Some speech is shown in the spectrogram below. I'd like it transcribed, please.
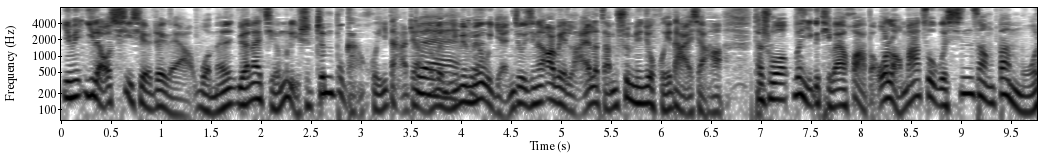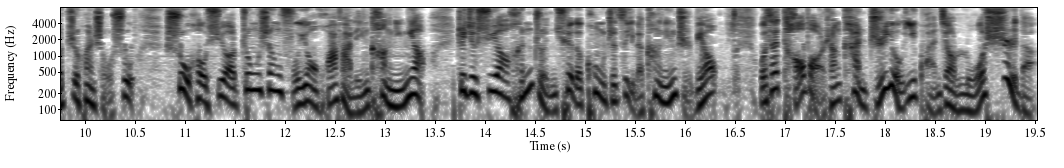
因为医疗器械这个呀，我们原来节目里是真不敢回答这样的问题，因为没有研究。今天二位来了，咱们顺便就回答一下哈。他说问一个题外话吧，我老妈做过心脏瓣膜置换手术，术后需要终生服用华法林抗凝药，这就需要很准确的控制自己的抗凝指标。我在淘宝上看，只有一款叫罗氏的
